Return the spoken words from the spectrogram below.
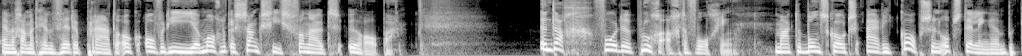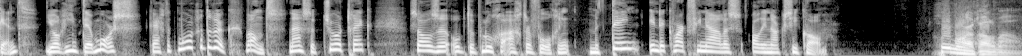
En we gaan met hem verder praten, ook over die mogelijke sancties vanuit Europa. Een dag voor de ploegenachtervolging maakte bondscoach Arie Koop zijn opstellingen bekend. Jorien Termors krijgt het morgen druk, want naast het shorttrack... zal ze op de ploegenachtervolging meteen in de kwartfinales al in actie komen. Goedemorgen allemaal.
